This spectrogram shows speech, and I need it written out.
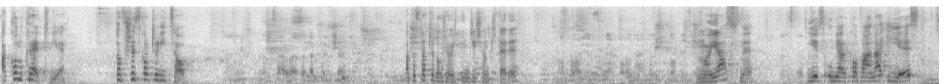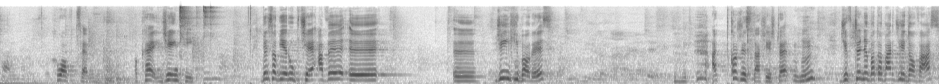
A konkretnie, to wszystko, czyli co? A to dlaczego wziąłeś 54? No bo jest umiarkowana i mogę No jasne. Jest umiarkowana i jest chłopcem. Okej, dzięki. Wy sobie róbcie, a wy... Y, y, dzięki, Borys. A korzystasz jeszcze? Mhm. Dziewczyny, bo to bardziej do was.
